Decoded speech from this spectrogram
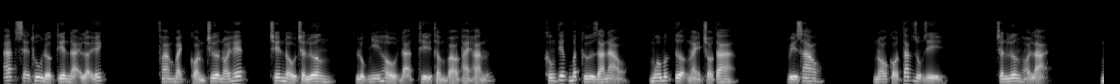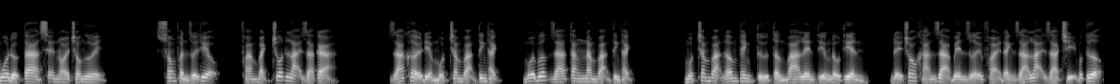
át sẽ thu được thiên đại lợi ích. Phàm bạch còn chưa nói hết, trên đầu trần lương, lục nhĩ hầu đã thì thầm vào thai hắn. Không tiếc bất cứ giá nào, mua bức tượng này cho ta. Vì sao? Nó có tác dụng gì? Trần lương hỏi lại. Mua được ta sẽ nói cho ngươi. Xong phần giới thiệu, phàm bạch chốt lại giá cả. Giá khởi điểm một trăm vạn tinh thạch, mỗi bước giá tăng năm vạn tinh thạch. Một trăm vạn âm thanh từ tầng ba lên tiếng đầu tiên, để cho khán giả bên dưới phải đánh giá lại giá trị bức tượng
